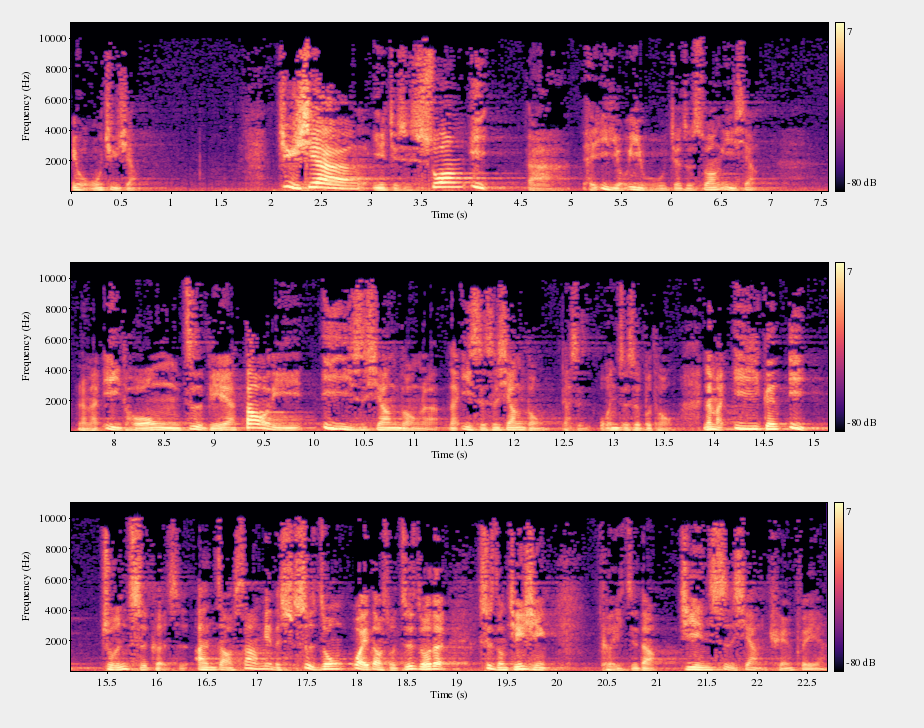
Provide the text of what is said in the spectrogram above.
有无具象，具象也就是双义啊，亦有亦无，就是双义相。那么异同自别啊，道理意义是相同的，那意思是相同，但是文字是不同。那么一跟异准此可知，按照上面的四中外道所执着的四种情形，可以知道今四相全非啊，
